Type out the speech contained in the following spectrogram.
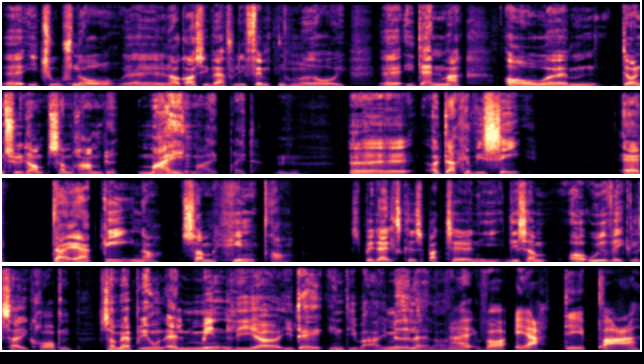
øh, i 1000 år, øh, nok også i hvert fald i 1500 år i, øh, i Danmark. Og øh, det var en sygdom, som ramte meget, meget bredt. Mm-hmm. Øh, og der kan vi se, at der er gener, som hindrer spedalskhedsbakterien i ligesom at udvikle sig i kroppen, som er blevet almindeligere i dag, end de var i middelalderen. Nej, hvor er det bare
